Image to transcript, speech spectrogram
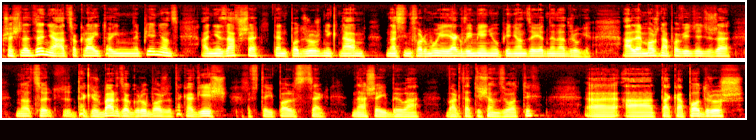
prześledzenia, a co kraj to inny pieniądz, a nie zawsze ten podróżnik nam, nas informuje, jak wymienił pieniądze jedne na drugie. Ale można powiedzieć, że no co, tak już bardzo grubo, że taka wieś w tej Polsce naszej była warta tysiąc złotych, a, a taka podróż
